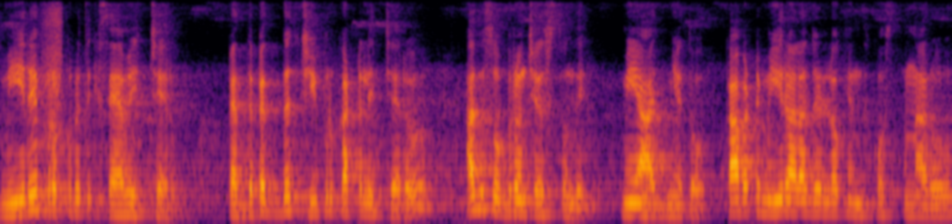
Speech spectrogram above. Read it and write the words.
మీరే ప్రకృతికి సేవ ఇచ్చారు. పెద్ద పెద్ద చీపురు కట్టలు ఇచ్చారు. అది శుభ్రం చేస్తుంది. మీ ఆజ్ఞతో. కాబట్టి మీరు అలజడిలోకి ఎందుకు వస్తున్నారు?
